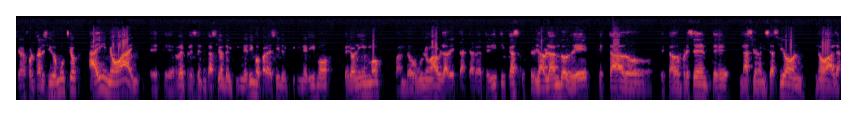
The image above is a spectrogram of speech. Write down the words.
se ha fortalecido mucho. Ahí no hay este, representación del kirchnerismo para decir el kirchnerismo, peronismo. Cuando uno habla de estas características, estoy hablando de Estado, Estado presente, nacionalización, no a las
